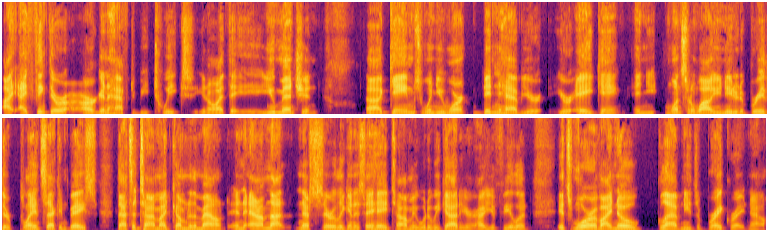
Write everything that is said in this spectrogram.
I, I think there are, are going to have to be tweaks. You know, I think you mentioned uh, games when you weren't didn't have your your A game. And you, once in a while, you needed a breather playing second base. That's a time I'd come to the mound. And, and I'm not necessarily going to say, hey, Tommy, what do we got here? How you feeling? It's more of I know Glav needs a break right now.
